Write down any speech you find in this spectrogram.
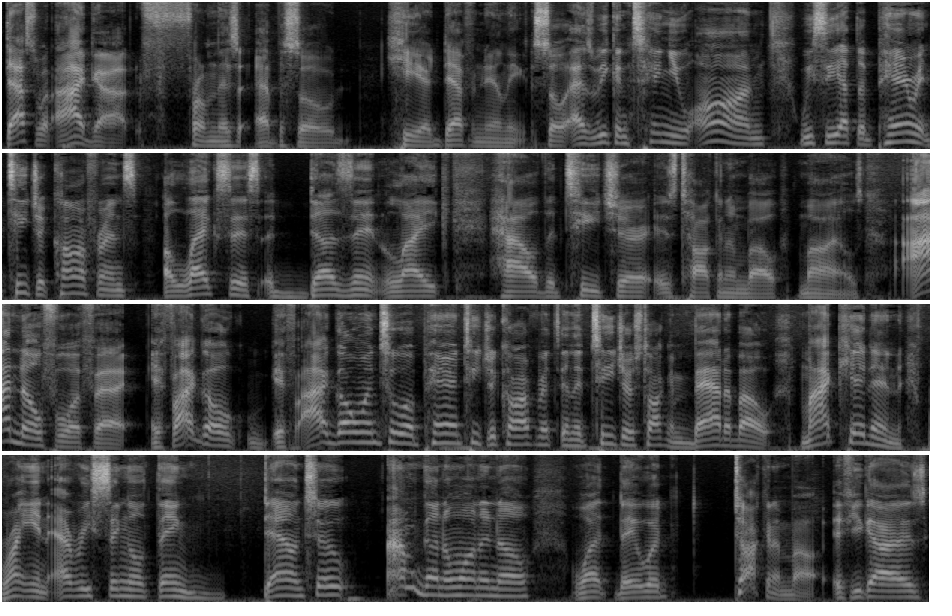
that's what I got from this episode here definitely. So as we continue on we see at the parent teacher conference alexis doesn't like how the teacher is talking about miles. I know for a fact if i go if i go into a parent teacher conference and the teacher is talking bad about my kid and writing every single thing down to i'm gonna want to know what they were talking about. If you guys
